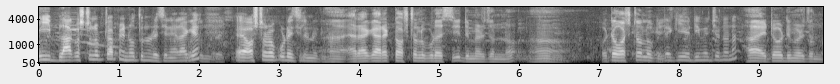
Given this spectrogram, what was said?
এই- ব্ল্যাক অস্ট্রেলপটা আপনি নতুন উঠেছেন এর আগে অস্ট্রেলপ উঠেছিলেন হ্যাঁ এর আগে আরেকটা অস্ট্রেলো উড়াইছি ডিমের জন্য হ্যাঁ। ওইটা অস্ট্রেলোপি এটা কি ডিমের জন্য না? হ্যাঁ এটাও ডিমের জন্য।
